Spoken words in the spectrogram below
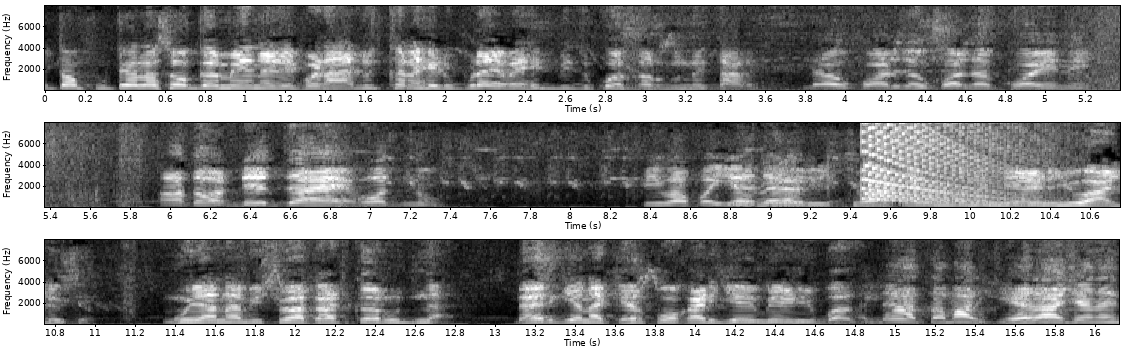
એ તો ફૂટેલો છો ગમે એને નહીં પણ આલ્યું જ ખરા હેડ ઉપડાય હવે બીજું કોઈ કરવું નહીં તારે. લે ઉપાડજો ઉપાડજો કોઈ નહીં. આ તો અડે જ જાય હોદનું. પીવા પૈસા દે વિશ્વાસ કરીને મને મેણ્યું આલ્યું છે. હું આના વિશ્વાઘાટ કરું જ ના. ડાયરેક્ટ એના ઘેર પોકાડી જાય મેણ્યું બાકી ના તમાર ઘેર આ છે ને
